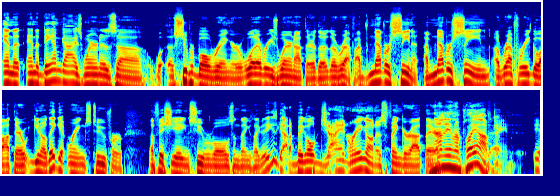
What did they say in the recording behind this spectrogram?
and the and the damn guy's wearing his uh, w- a Super Bowl ring or whatever he's wearing out there. The the ref. I've never seen it. I've never seen a referee go out there. You know they get rings too for officiating Super Bowls and things like that. He's got a big old giant ring on his finger out there. Not even a playoff game. Yeah,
